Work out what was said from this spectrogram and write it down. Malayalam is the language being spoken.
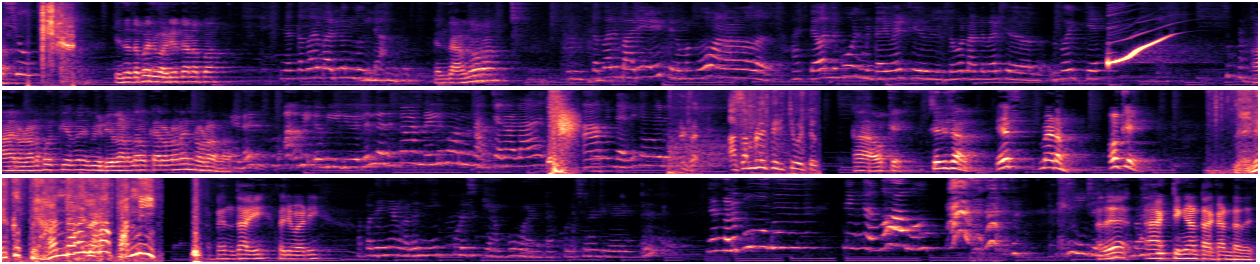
ഇന്നത്തെ പരിപാടി എന്താണപ്പാ എന്താണെന്ന് പറ? ഇന്നത്തെ പരിപാടി സിനിമക്ക് ആരോടാണ് പൊക്കിയത്? വീഡിയോ കാണുന്ന ആൾക്കാരോടാണ് എന്നോടാണോ. അസംബ്ലി പിരിച്ചു വിട്ടു. ആ ഓക്കെ. ശരി സാർ. Yes madam okay. നിനക്ക് പന്നി. അപ്പൊ എന്തായി പരിപാടി? അപ്പൊ നീ കുളിക്കാൻ പോവാണ്ട കുളിച്ച് റെഡിയായിട്ട് ഞങ്ങൾ പോകും. അത് ആക്ടിങ് ആട്ടാ കണ്ടത്.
